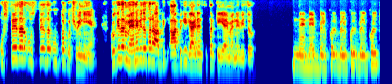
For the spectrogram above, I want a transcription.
उससे सर उससे सर ऊपर कुछ भी नहीं है। क्योंकि सर मैंने भी तो सर आप ही आप की गाइडेंस सर किया है मैंने भी तो। नहीं नहीं बिल्कुल बिल्कुल बिल्कुल।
